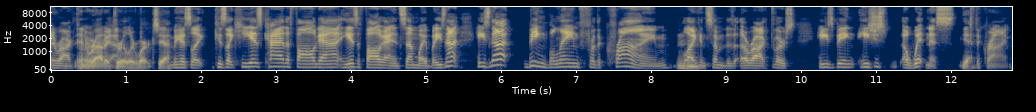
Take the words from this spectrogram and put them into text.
erotic an erotic yeah. thriller works yeah because like because like he is kind of the fall guy he is a fall guy in some way but he's not he's not being blamed for the crime Mhm. like in some of the erotic thrillers he's being he's just a witness Yeah. to the crime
